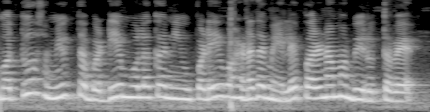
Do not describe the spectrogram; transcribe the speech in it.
ಮತ್ತು ಸಂಯುಕ್ತ ಬಡ್ಡಿಯ ಮೂಲಕ ನೀವು ಪಡೆಯುವ ಹಣದ ಮೇಲೆ ಪರಿಣಾಮ ಬೀರುತ್ತವೆ.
